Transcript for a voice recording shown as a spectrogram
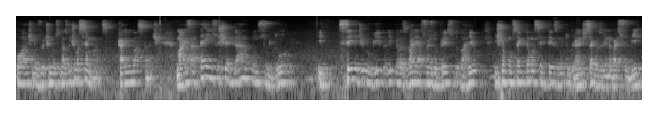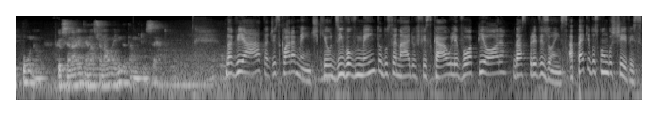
forte nos últimos, nas últimas semanas, caiu bastante. Mas até isso chegar no consumidor e ser diluído ali pelas variações do preço do barril, a gente não consegue ter uma certeza muito grande se a gasolina vai subir ou não, porque o cenário internacional ainda está muito incerto. Davi, a ata diz claramente que o desenvolvimento do cenário fiscal levou à piora das previsões. A PEC dos combustíveis,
